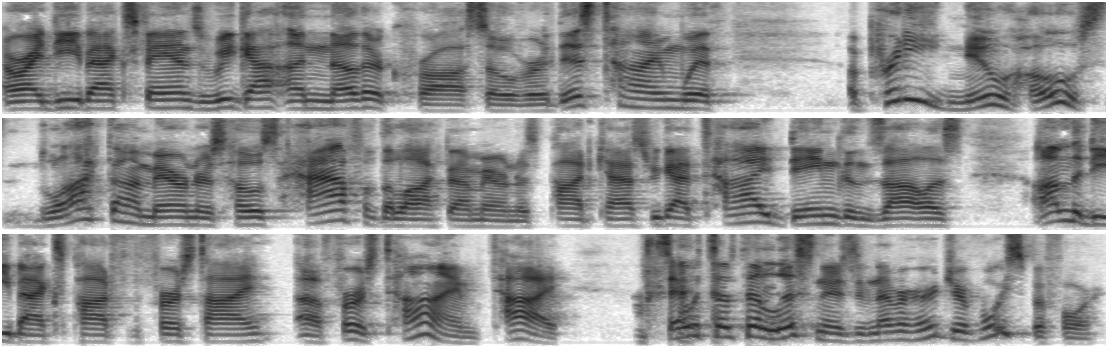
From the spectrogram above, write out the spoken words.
All right, D-backs fans, we got another crossover. This time with a pretty new host, Locked On Mariners host, half of the Locked On Mariners podcast. We got Ty Dane Gonzalez on the D-backs pod for the first time. Uh, first time, Ty Say what's up to the listeners who've never heard your voice before.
